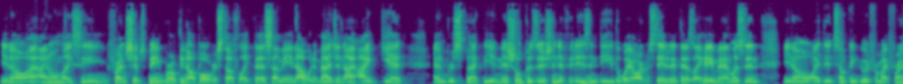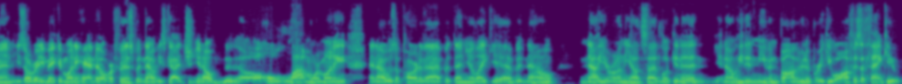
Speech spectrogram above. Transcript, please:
You know, I, I don't like seeing friendships being broken up over stuff like this. I mean, I would imagine I, I get and respect the initial position if it is indeed the way Artem stated it that is like, hey man, listen, you know, I did something good for my friend. He's already making money hand over fist, but now he's got you know a whole lot more money, and I was a part of that. But then you're like, yeah, but now now you're on the outside looking in. You know, he didn't even bother to break you off as a thank you.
